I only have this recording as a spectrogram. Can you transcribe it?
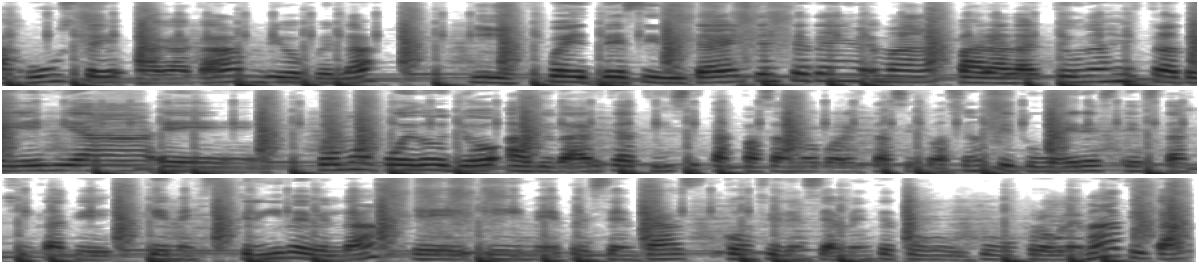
ajustes, haga cambios, ¿verdad? Y pues decidí traerte este tema para darte unas estrategias. Eh, ¿Cómo puedo yo ayudarte a ti si estás pasando por esta situación? Si tú eres esta chica que, me escribe, ¿verdad? Eh, y me presentas confidencialmente tu, tu, problemática.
